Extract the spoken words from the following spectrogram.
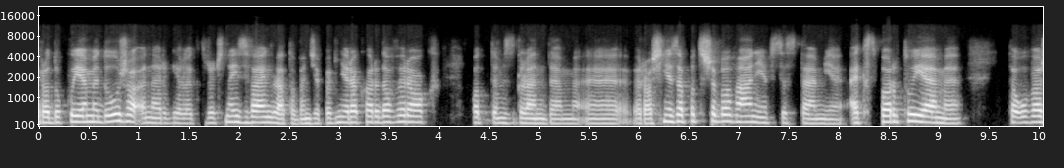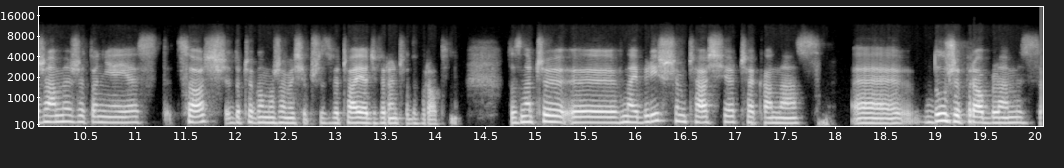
produkujemy dużo energii elektrycznej z węgla, to będzie pewnie rekordowy rok pod tym względem, rośnie zapotrzebowanie w systemie, eksportujemy, to uważamy, że to nie jest coś, do czego możemy się przyzwyczajać, wręcz odwrotnie. To znaczy, y, w najbliższym czasie czeka nas y, duży problem z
